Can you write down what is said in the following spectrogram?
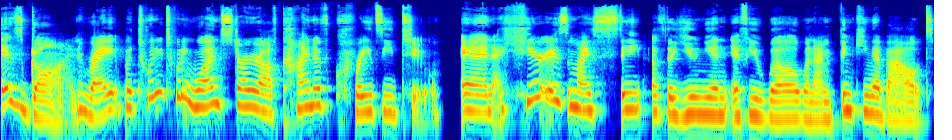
is gone, right? But 2021 started off kind of crazy too. And here is my state of the union, if you will, when I'm thinking about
